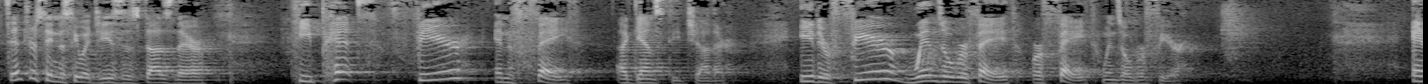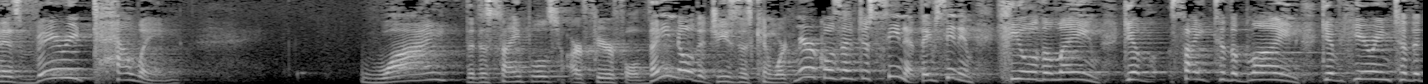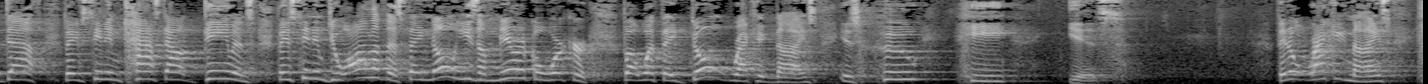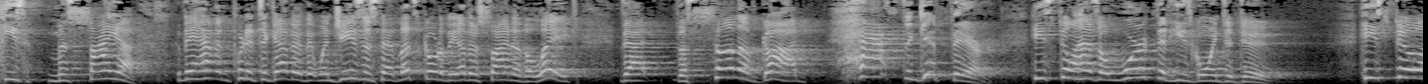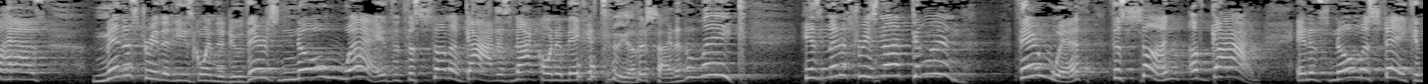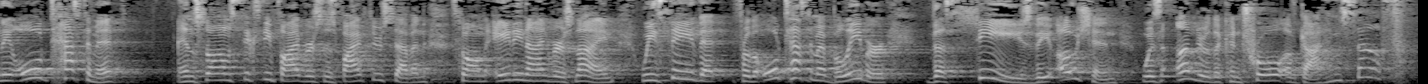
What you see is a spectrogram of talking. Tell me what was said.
It's interesting to see what Jesus does there. He pits fear and faith against each other. Either fear wins over faith or faith wins over fear. And it's very telling why the disciples are fearful. They know that Jesus can work miracles. They've just seen it. They've seen him heal the lame, give sight to the blind, give hearing to the deaf. They've seen him cast out demons. They've seen him do all of this. They know he's a miracle worker. But what they don't recognize is who he is. They don't recognize he's Messiah. They haven't put it together that when Jesus said, let's go to the other side of the lake, that the Son of God has to get there. He still has a work that he's going to do. He still has ministry that he's going to do. There's no way that the Son of God is not going to make it to the other side of the lake. His ministry is not done. They're with the Son of God. And it's no mistake in the Old Testament, in Psalm 65 verses 5 through 7, Psalm 89 verse 9, we see that for the Old Testament believer, the seas, the ocean, was under the control of God himself.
